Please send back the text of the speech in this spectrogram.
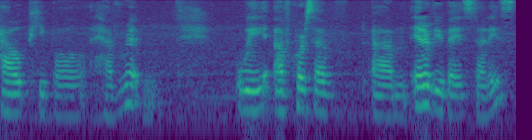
how people have written. We, of course, have um, interview based studies.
